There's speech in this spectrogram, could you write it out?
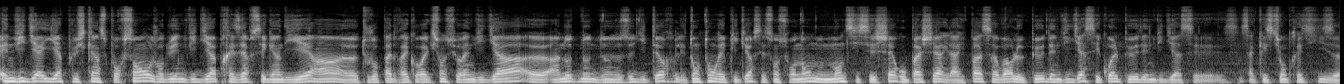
Nvidia hier plus 15%. Aujourd'hui, Nvidia préserve ses gains d'hier. Hein. toujours pas de vraie correction sur Nvidia. un autre de nos auditeurs, les tontons répliqueurs, c'est son surnom, nous demande si c'est cher ou pas cher. Il n'arrive pas à savoir le PE d'Nvidia. C'est quoi le PE d'Nvidia? C'est sa question précise,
